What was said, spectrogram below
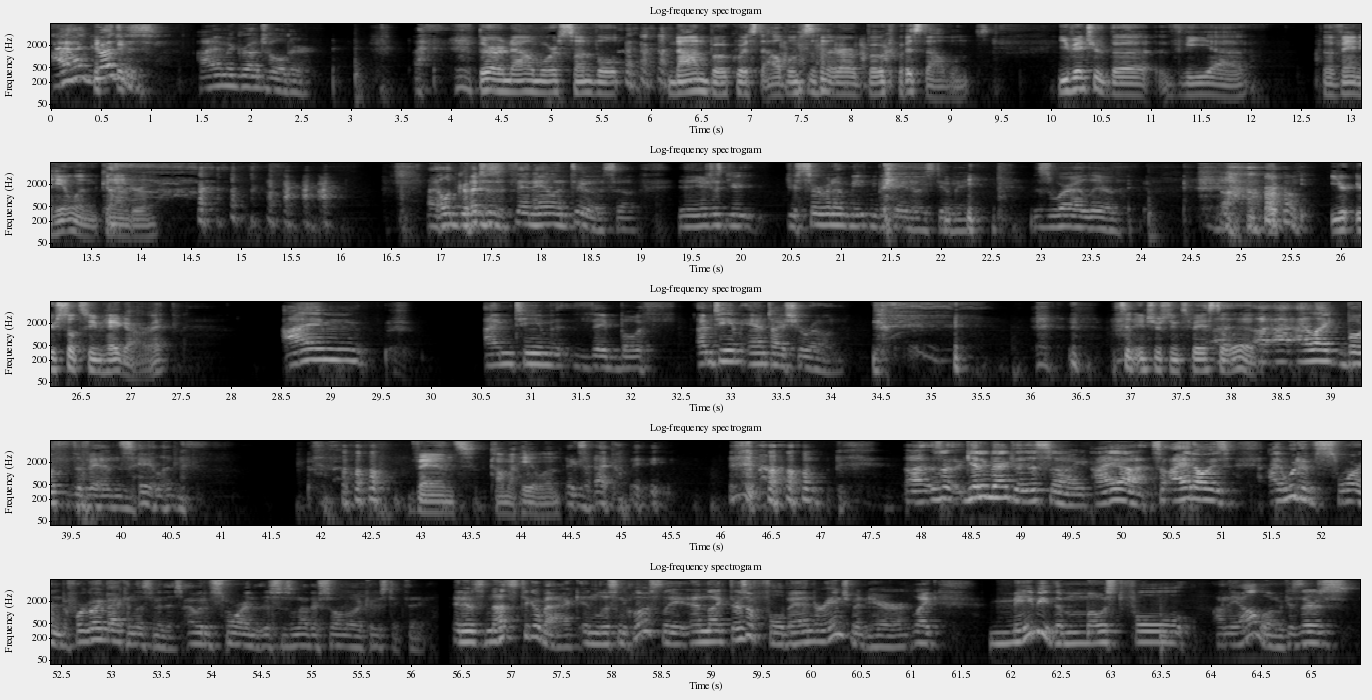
I hold grudges. I am a grudge holder. there are now more Son Volt non-boquist albums than there are boquist albums you've entered the the uh the van halen conundrum I hold grudges with Van Halen too. So You're just you're you're serving up meat and potatoes to me. this is where I live. You're you're still Team Hagar, right? I'm I'm team they both I'm team anti Sharon. It's an interesting space to live. I, I, I like both the Van Halen. Vans, comma Halen. exactly. Um, uh, so getting back to this song, I uh, so I had always I would have sworn before going back and listening to this, I would have sworn that this is another solo acoustic thing. And it's nuts to go back and listen closely, and like there's a full band arrangement here, like maybe the most full on the album because there's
